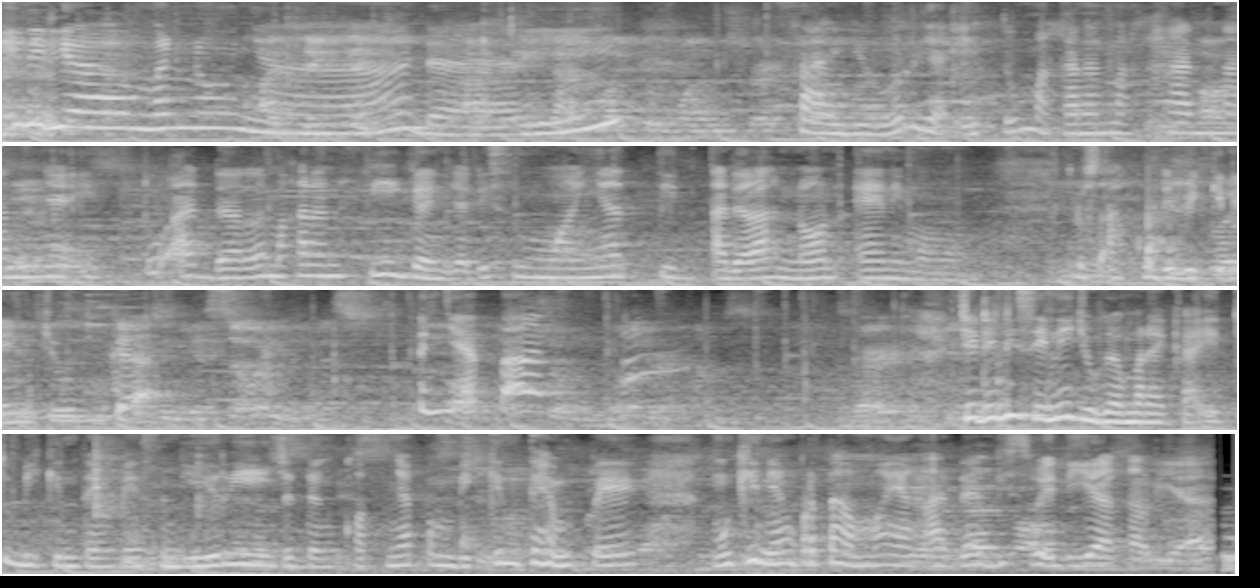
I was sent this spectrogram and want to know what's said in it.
Ini dia menunya dari sayur yaitu makanan-makanannya itu adalah makanan vegan jadi semuanya adalah non animal. Terus aku dibikinin juga penyetan. Jadi di sini juga mereka itu bikin tempe sendiri. Dedengkotnya pembikin tempe mungkin yang pertama yang ada di Swedia kali ya.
